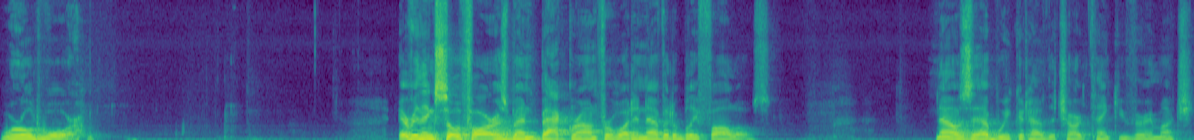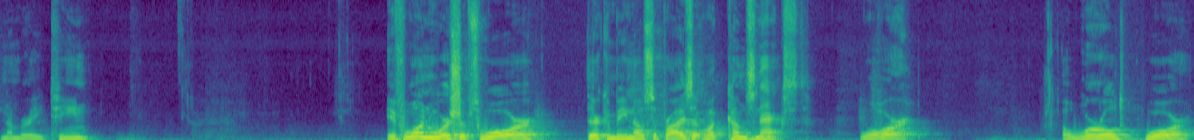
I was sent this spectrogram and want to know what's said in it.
World War. Everything so far has been background for what inevitably follows. Now, Zeb, we could have the chart. Thank you very much. Number 18. If one worships war, there can be no surprise at what comes next war. A world war.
